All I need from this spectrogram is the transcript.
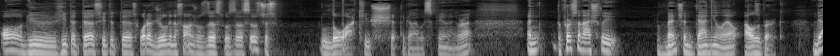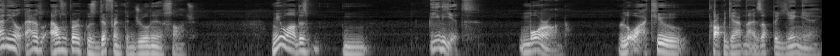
"Oh, dude, he did this, he did this. What if Julian Assange was this, was this?" It was just low IQ shit the guy was spewing, right? And the person actually mentioned Daniel El- Ellsberg. Daniel El- Ellsberg was different than Julian Assange. Meanwhile, this idiot, moron, low IQ propaganda is up the yin yang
